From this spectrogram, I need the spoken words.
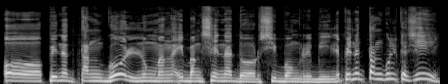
o pinagtanggol nung mga ibang senador si Bong Revilla. Pinagtanggol kasi.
